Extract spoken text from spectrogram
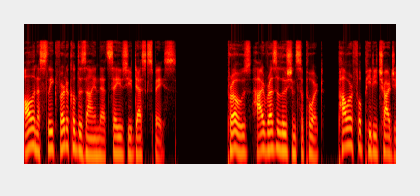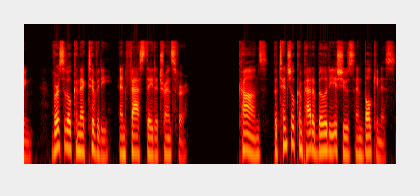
all in a sleek vertical design that saves you desk space. Pros high resolution support, powerful PD charging, versatile connectivity, and fast data transfer. Cons potential compatibility issues and bulkiness.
